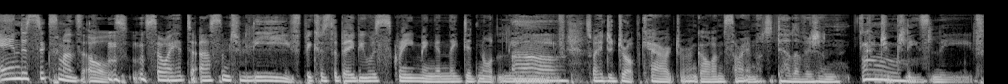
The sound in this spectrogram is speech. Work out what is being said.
and a six-month-old. so I had to ask them to leave because the baby was screaming and they did not leave. Oh. So I had to drop character and go, "I'm sorry, I'm not a television. Could you oh. please leave?"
